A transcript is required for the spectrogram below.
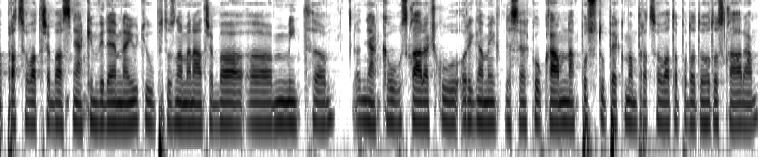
pracovat třeba s nějakým videem na YouTube, to znamená třeba eh, mít eh, nějakou skládačku origami, kde se koukám na postup, jak mám pracovat a podle toho to skládám.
